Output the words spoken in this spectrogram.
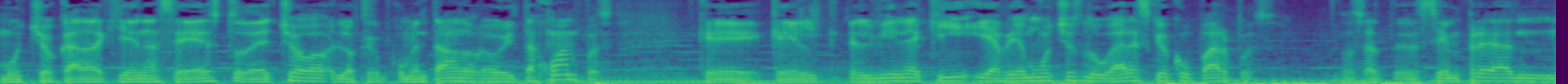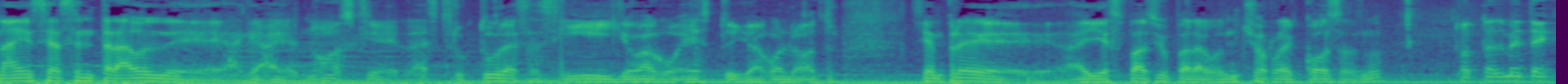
mucho cada quien hace esto. De hecho, lo que comentaba ahorita Juan, pues, que, que él, él viene aquí y había muchos lugares que ocupar, pues. O sea, te- siempre nadie se ha centrado en de, "Ay, ay, no, es que la estructura es así, yo hago esto, yo hago lo otro. Siempre hay espacio para un chorro de cosas, ¿no? Totalmente.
